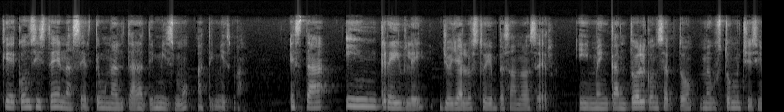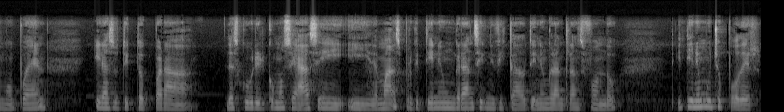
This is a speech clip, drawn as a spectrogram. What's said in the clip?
que consiste en hacerte un altar a ti mismo, a ti misma. Está increíble, yo ya lo estoy empezando a hacer y me encantó el concepto, me gustó muchísimo. Pueden ir a su TikTok para descubrir cómo se hace y demás, porque tiene un gran significado, tiene un gran trasfondo y tiene mucho poder.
